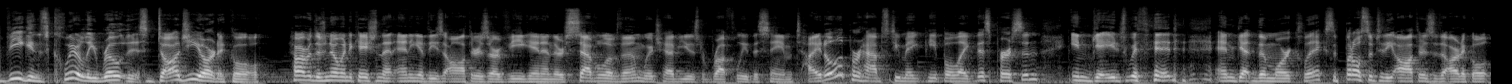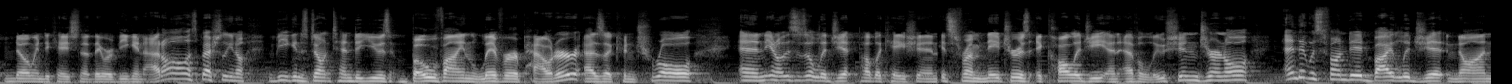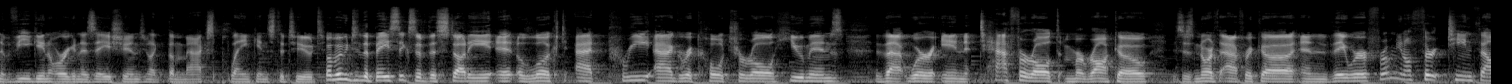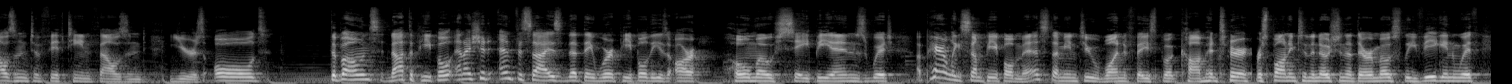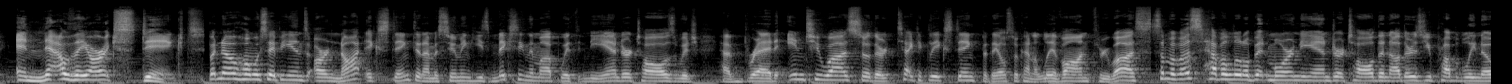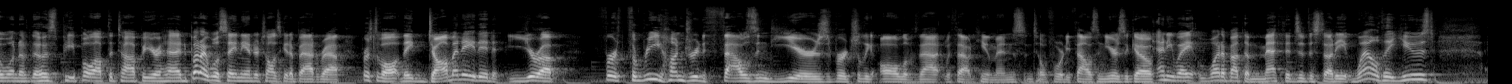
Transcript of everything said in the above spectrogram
vegans clearly wrote this dodgy article. However, there's no indication that any of these authors are vegan, and there's several of them which have used roughly the same title, perhaps to make people like this person engage with it and get them more clicks. But also to the authors of the article, no indication that they were vegan at all, especially, you know, vegans don't tend to use bovine liver powder as a control. And, you know, this is a legit publication. It's from Nature's Ecology and Evolution Journal. And it was funded by legit non-vegan organizations like the Max Planck Institute. But moving to the basics of the study, it looked at pre-agricultural humans that were in Taforalt, Morocco. This is North Africa, and they were from, you know, 13,000 to 15,000 years old. The bones, not the people, and I should emphasize that they were people. These are Homo sapiens, which apparently some people missed. I mean, to one Facebook commenter responding to the notion that they were mostly vegan with, and now they are extinct. But no, Homo sapiens are not extinct, and I'm assuming he's mixing them up with Neanderthals, which have bred into us, so they're technically extinct, but they also kind of live on through us. Some of us have a little bit more Neanderthal than others. You probably know one of those people off the top of your head, but I will say Neanderthals get a bad rap. First of all, they dominated Europe for 300,000 years, virtually all of that without humans until 40,000 years ago. Anyway, what about the methods of the study? Well, they used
